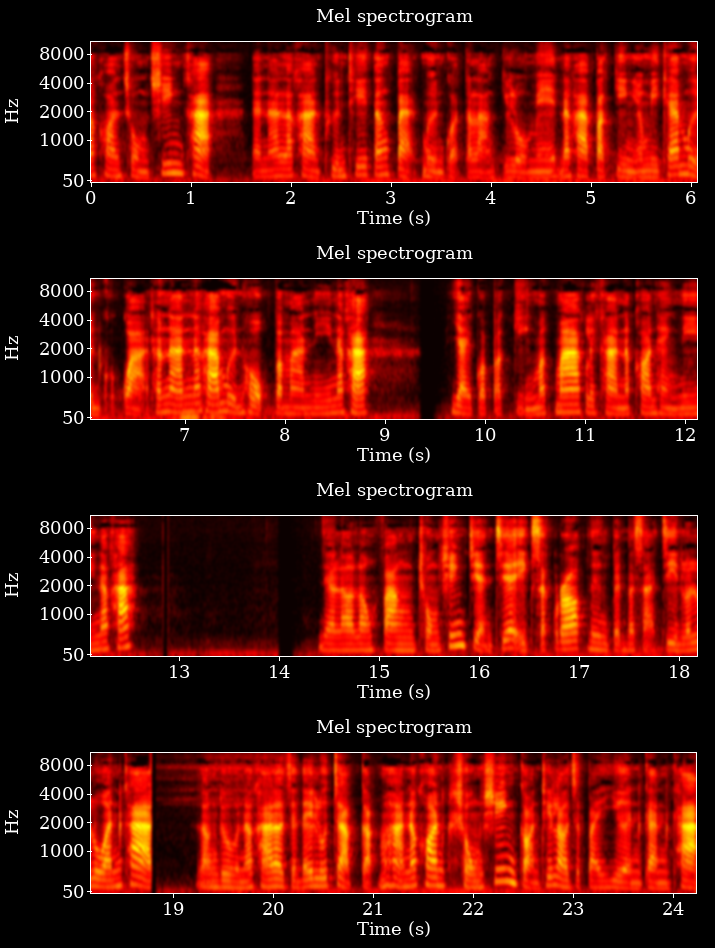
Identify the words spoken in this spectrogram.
นครชงชิ่งค่ะ แต่นั้นละค่ะพื้นที่ตั้ง 80,000 กว่าตารางกิโลเมตรนะคะ ปักกิ่งยังมีแค่หมื่นกว่าเท่านั้นนะคะหมื่นหประมาณนี้นะคะ ใหญ่กว่าปักกิ่งมากๆเลยค่ะ นครแห่งนี้นะคะ เดี๋ยวเราลองฟังชงชิ่งเจียนเจี้ยอีกสักรอบหนึ่งเป็นภาษาจีนล้วนๆค่ะลองดูนะคะ เราจะได้รู้จักกับมหานครฉงชิ่งก่อนที่เราจะไปเยือนกันค่ะ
